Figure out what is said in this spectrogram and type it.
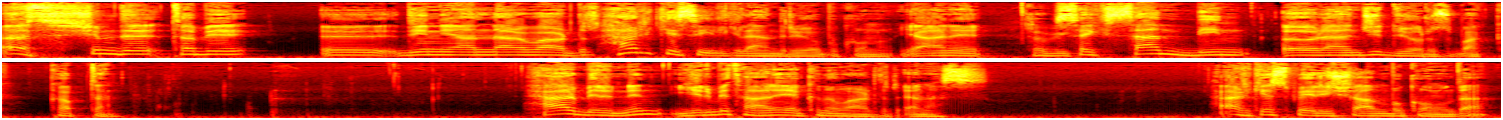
Evet şimdi tabi e, dinleyenler vardır. Herkesi ilgilendiriyor bu konu. Yani Tabii. 80 bin öğrenci diyoruz bak kaptan. Her birinin 20 tane yakını vardır en az. Herkes perişan bu konuda.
